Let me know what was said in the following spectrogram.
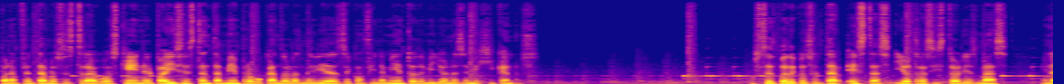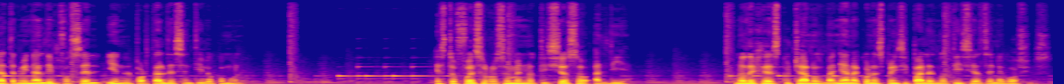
para enfrentar los estragos que en el país están también provocando las medidas de confinamiento de millones de mexicanos. Usted puede consultar estas y otras historias más en la terminal de Infocel y en el portal de Sentido Común. Esto fue su resumen noticioso al día. No deje de escucharnos mañana con las principales noticias de negocios.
